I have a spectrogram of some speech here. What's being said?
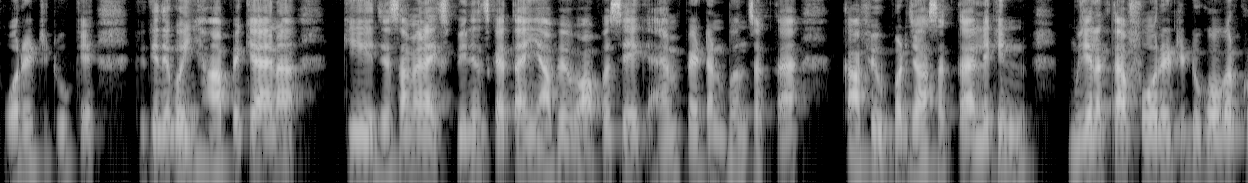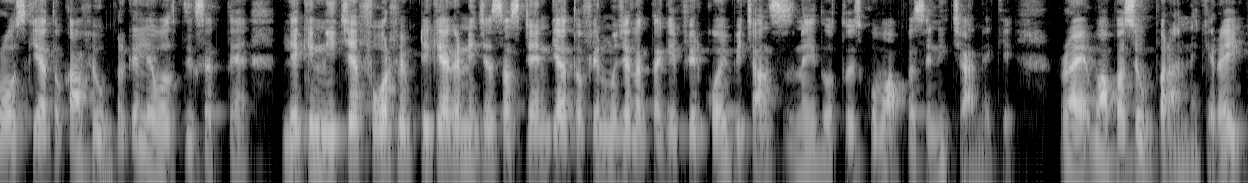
482 के क्योंकि देखो यहाँ पे क्या है ना कि जैसा मेरा एक्सपीरियंस कहता है यहाँ पे वापस एक एम पैटर्न बन सकता है। काफ़ी ऊपर जा सकता है, लेकिन मुझे लगता है 482 को अगर क्रॉस किया तो काफ़ी ऊपर के लेवल्स दिख सकते हैं। लेकिन नीचे 450 के अगर नीचे सस्टेन किया तो फिर मुझे लगता है कि फिर कोई भी चांसेस नहीं दोस्तों इसको वापस से नीचे आने के, राइट वापस से ऊपर आने के, राइट?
